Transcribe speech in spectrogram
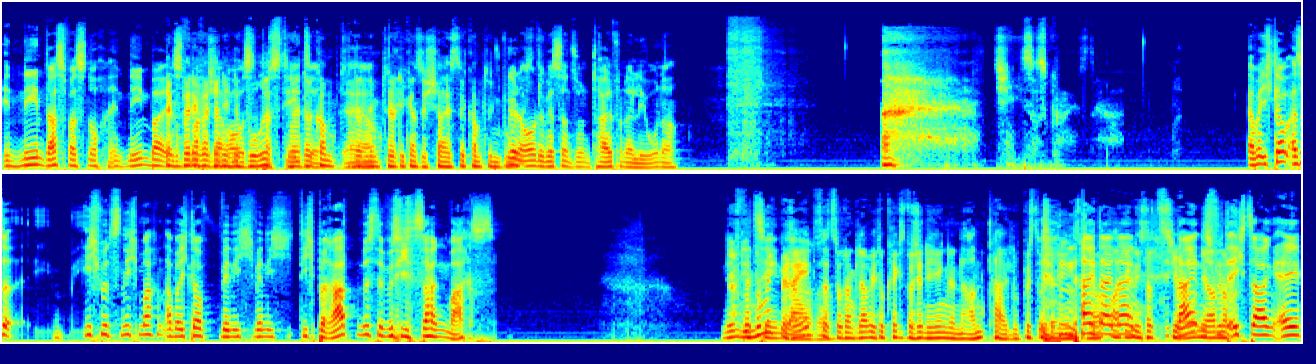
Entnehmen das, was noch entnehmbar Dann ist, werde ich wahrscheinlich eine Wurst, ne? da kommt, ja, dann ja. nimmt halt die ganze Scheiße, kommt in Wurst. Genau, du wirst dann so ein Teil von der Leona. Jesus Christ. Aber ich glaube, also ich würde es nicht machen, aber ich glaube, wenn ich, wenn ich dich beraten müsste, würde ich jetzt sagen, mach's. Nimm die Wenn du mich berätst dazu, dann glaube ich, du kriegst wahrscheinlich irgendeinen Anteil. Du bist wahrscheinlich in nein, so einer nein, nein. Organisation Nein, ich ja würde echt sagen, ey,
